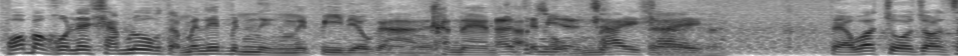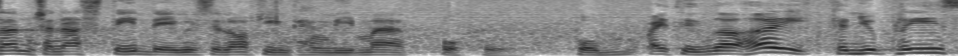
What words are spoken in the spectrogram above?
เพราะบางคนได้แชมป์โลกแต่ไม่ได้เป็นหนึ่งในปีเดียวกันอ่าไงคะแนนอาจสะจะสมีมใช่ใช่เออแต่ว่าโจจอห์นสันชนะสตีฟเดวิสในรอบชิงแทงดีมาก โอ้โห ผมไปถึงก็เฮ้ย can you please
